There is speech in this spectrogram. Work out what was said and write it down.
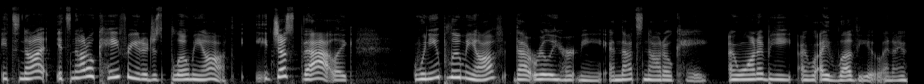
it's not it's not okay for you to just blow me off It- just that like when you blew me off that really hurt me and that's not okay i want to be I, I love you and i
